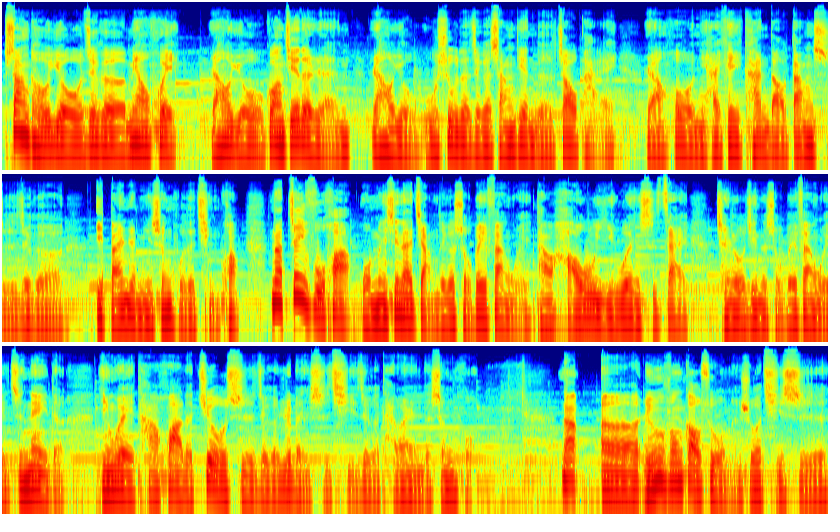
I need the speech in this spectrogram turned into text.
上头有这个庙会，然后有逛街的人，然后有无数的这个商店的招牌，然后你还可以看到当时这个。一般人民生活的情况。那这幅画，我们现在讲这个守备范围，它毫无疑问是在陈柔静的守备范围之内的，因为他画的就是这个日本时期这个台湾人的生活。那呃，林如风告诉我们说，其实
